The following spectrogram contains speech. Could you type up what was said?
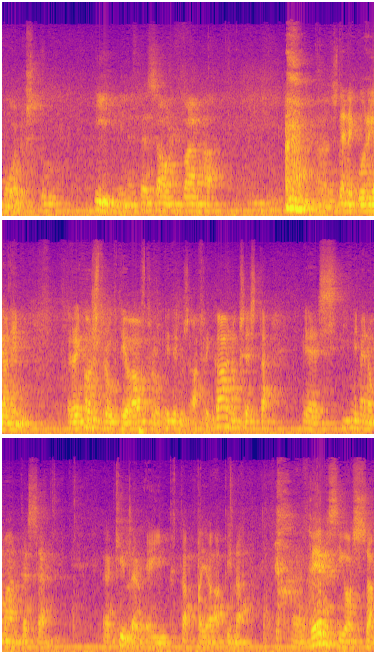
muodostuu ihminen. Tässä on vanha Stenekurianin rekonstruktio Australopithecus africanuksesta. Nimenomaan tässä Killer Ape, tappaja-apina versiossa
